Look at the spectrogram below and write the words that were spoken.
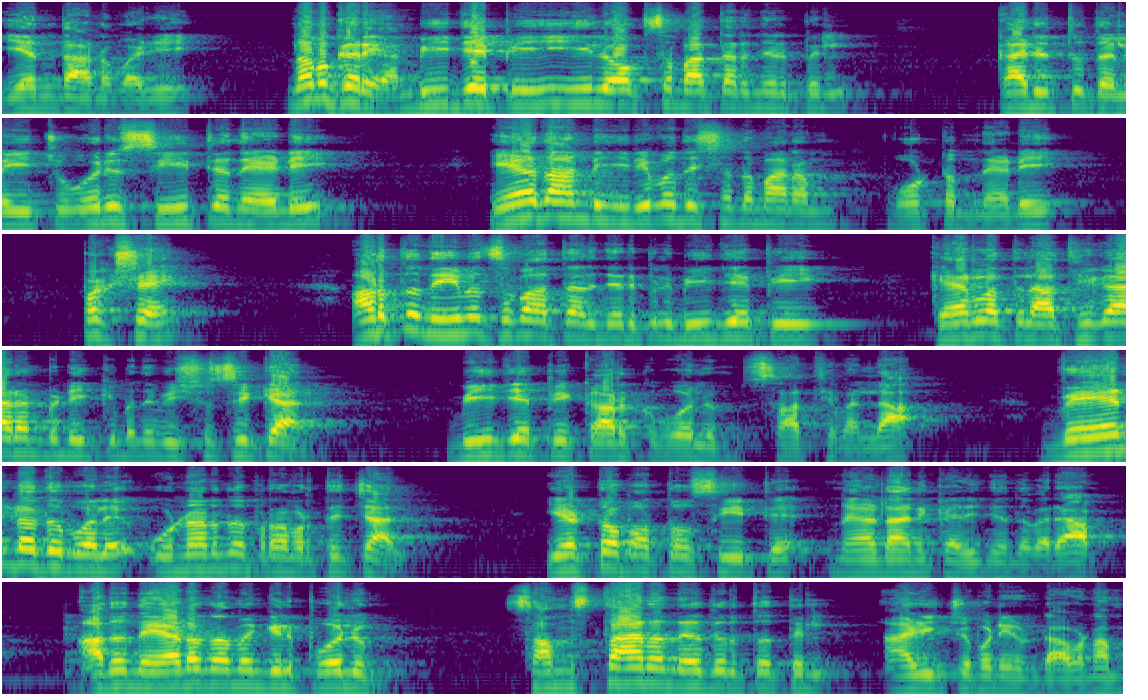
എന്താണ് വഴി? നമുക്കറിയാം ബി ജെ പി ഈ ലോക്സഭാ തെരഞ്ഞെടുപ്പിൽ കരുത്തു തെളിയിച്ചു. ഒരു സീറ്റ് നേടി ഏതാണ്ട് ഇരുപത് ശതമാനം വോട്ടും നേടി. പക്ഷേ അടുത്ത നിയമസഭാ തെരഞ്ഞെടുപ്പിൽ ബി ജെ പി കേരളത്തിൽ അധികാരം പിടിക്കുമെന്ന് വിശ്വസിക്കാൻ ബി ജെ പിക്കാർക്ക് പോലും സാധ്യമല്ല. വേണ്ടതുപോലെ ഉണർന്ന് പ്രവർത്തിച്ചാൽ എട്ടോ പത്തോ സീറ്റ് നേടാൻ കഴിഞ്ഞെന്ന് വരാം. അത് നേടണമെങ്കിൽ പോലും സംസ്ഥാന നേതൃത്വത്തിൽ അഴിച്ചുപണി ഉണ്ടാവണം.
